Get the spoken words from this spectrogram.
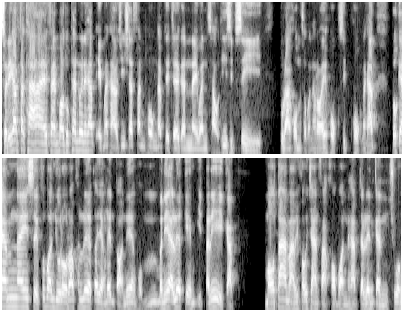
สวัสดีครับ ทักทายแฟนบอลทุกท่านด้วยนะครับ เอกมาข่าวชี้ชัดฟันธงครับ จะเจอกันในวันเสาร์ที่ 14 ตุลาคม 2566 นะครับ โปรแกรมในศึกฟุตบอลยูโรรอบคัดเลือกก็ยังเล่นต่อเนื่อง ผม วันนี้เลือกเกมอิตาลีกับมอลตามาวิเคราะห์วิจารณ์ฝากคอบอลนะครับ จะเล่นกันช่วง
